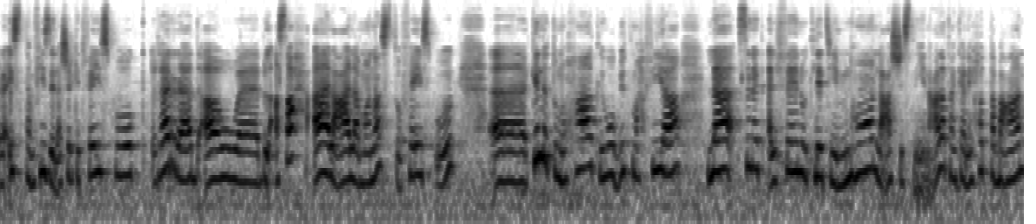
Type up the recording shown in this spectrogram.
رئيس التنفيذي لشركة فيسبوك غرد أو بالأصح قال على منصته فيسبوك آه، كل الطموحات اللي هو بيطمح فيها لسنة 2030 من هون لعشر سنين. عادة كان يحط طبعا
